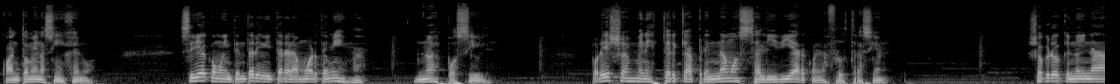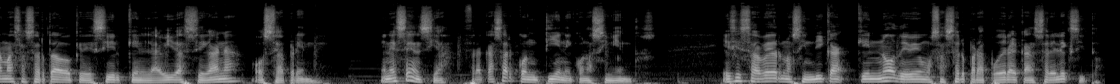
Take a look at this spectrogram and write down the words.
cuanto menos ingenuo. Sería como intentar evitar a la muerte misma. No es posible. Por ello es menester que aprendamos a lidiar con la frustración. Yo creo que no hay nada más acertado que decir que en la vida se gana o se aprende. En esencia, fracasar contiene conocimientos. Ese saber nos indica qué no debemos hacer para poder alcanzar el éxito.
